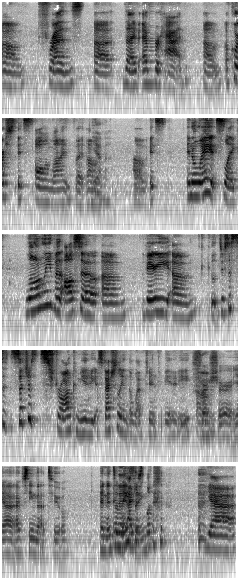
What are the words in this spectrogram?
um, friends uh, that I've ever had. Um, of course, it's all online, but um, yeah. Um, it's in a way it's like lonely, but also um, very um, just a, such a strong community, especially in the webtoon community. For um, sure, yeah, I've seen that too, and it's and amazing. I look, yeah,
